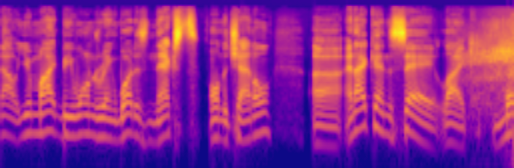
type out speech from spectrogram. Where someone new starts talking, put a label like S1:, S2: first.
S1: Now, you might be wondering what is next on the channel, uh, and I can say, like, more.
